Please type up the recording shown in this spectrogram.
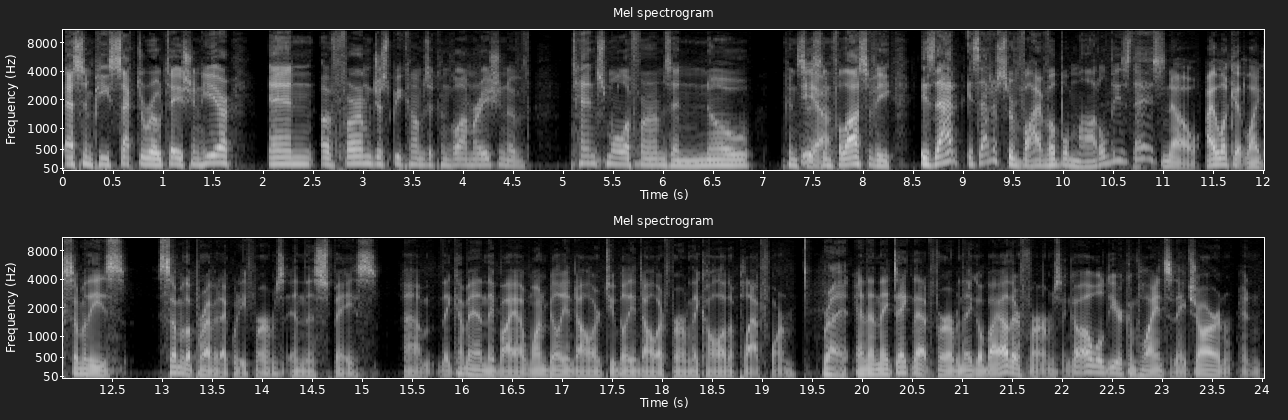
S and P sector rotation here, and a firm just becomes a conglomeration of ten smaller firms and no consistent Yeah. philosophy. Is that is that a survivable model these days? No, I look at like some of these, some of the private equity firms in this space. Um, they come in, they buy a one billion dollar, two billion dollar firm. They call it a platform, Right. and then they take that firm and they go buy other firms and go, oh, we'll do your compliance and HR and, and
